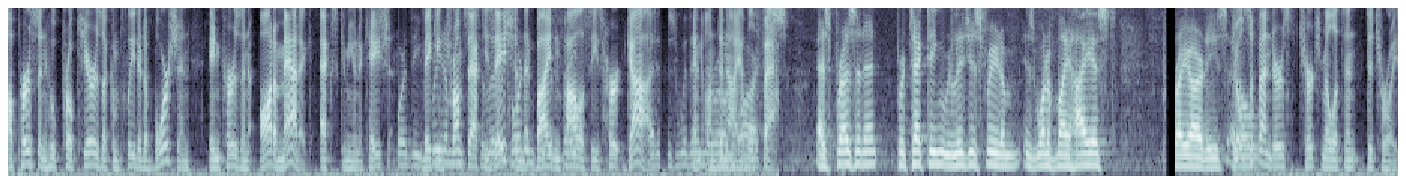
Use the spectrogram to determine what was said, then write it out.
a person who procures a completed abortion incurs an automatic excommunication, making Trump's accusation that Biden policies hurt God an undeniable fact. As president, protecting religious freedom is one of my highest priorities. Joseph Enders, Church Militant, Detroit.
